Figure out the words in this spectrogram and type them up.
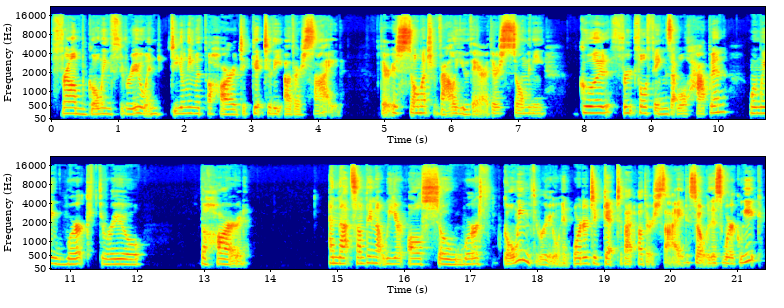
from going through and dealing with the hard to get to the other side? There is so much value there. There's so many good, fruitful things that will happen when we work through the hard and that's something that we are all so worth going through in order to get to that other side. So, this work week,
